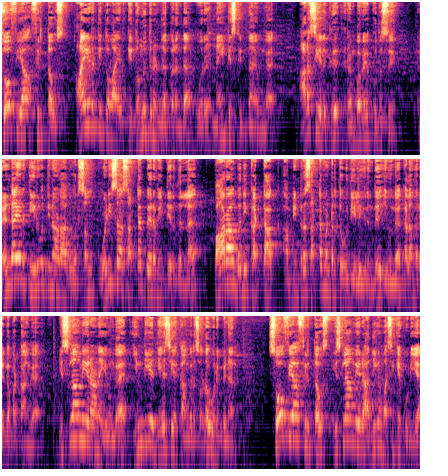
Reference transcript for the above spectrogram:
சோஃபியா ஃபிர்தௌஸ். ஆயிரத்தி தொள்ளாயிரத்தி தொண்ணூத்தி ரெண்டுல பிறந்த ஒரு நைன்டி ஸ்கிட் தான் இவங்க. அரசியலுக்கு ரொம்பவே புதுசு. ரெண்டாயிரத்தி இருபத்தி நாலாவது வருஷம் ஒடிசா சட்டப்பேரவை தேர்தலில் பாராபதி கட்டாக் அப்படின்ற சட்டமன்ற தொகுதியில் இருந்து இவங்க களமிறக்கப்பட்டாங்க. இஸ்லாமியரான இவங்க இந்திய தேசிய காங்கிரஸோட உறுப்பினர். சோஃபியா ஃபிர்தௌஸ் இஸ்லாமியர் அதிகம் வசிக்கக்கூடிய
